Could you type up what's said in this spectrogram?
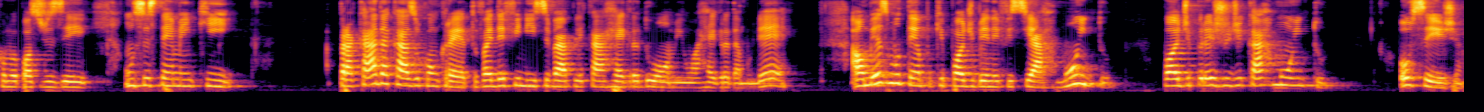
como eu posso dizer, um sistema em que, para cada caso concreto, vai definir se vai aplicar a regra do homem ou a regra da mulher, ao mesmo tempo que pode beneficiar muito, pode prejudicar muito. Ou seja,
